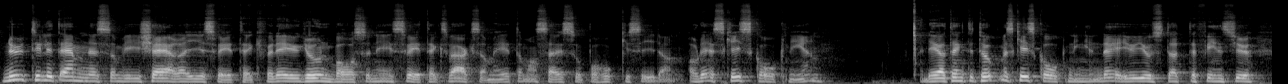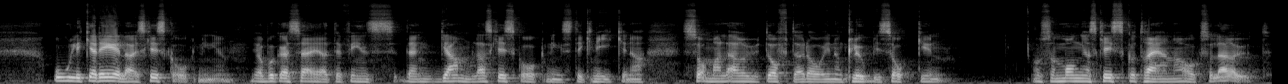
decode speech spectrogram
Nu till ett ämne som vi är kära i i Svetek, För det är ju grundbasen i Sveteks verksamhet om man säger så på hockeysidan. Och det är skridskoåkningen. Det jag tänkte ta upp med skridskoåkningen det är ju just att det finns ju olika delar i skridskoåkningen. Jag brukar säga att det finns den gamla skridskoåkningsteknikerna som man lär ut ofta då inom klubbishockeyn. Och som många skridskotränare också lär ut.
